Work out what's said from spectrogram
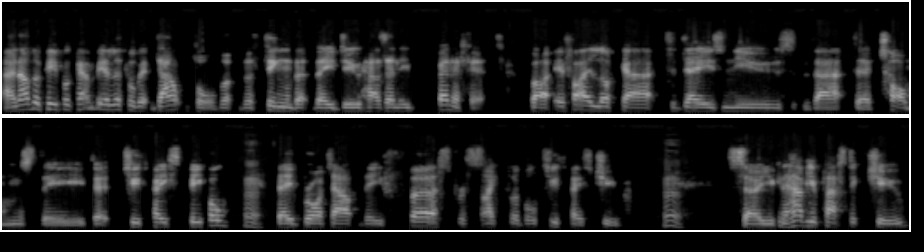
And other people can be a little bit doubtful that the thing that they do has any benefit. But if I look at today's news that uh, Tom's, the, the, toothpaste people, hmm. they've brought out the first recyclable toothpaste tube. Hmm. So you can have your plastic tube.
